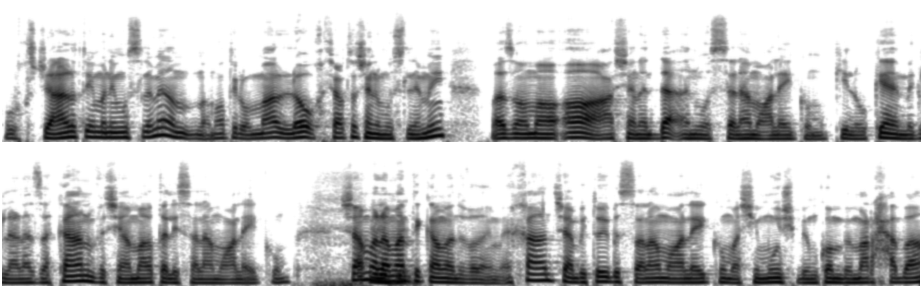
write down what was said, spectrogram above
הוא שאל אותי אם אני מוסלמי, אמרתי לו, מה, לא, חשבת שאני מוסלמי? ואז הוא אמר, אה, עשן א-דאן עליכום. כאילו, כן, בגלל הזקן, ושאמרת לי סלאמו עליכום. שם למדתי כמה דברים. אחד, שהביטוי בסלאמו עליכום, השימוש במקום במרחבה,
